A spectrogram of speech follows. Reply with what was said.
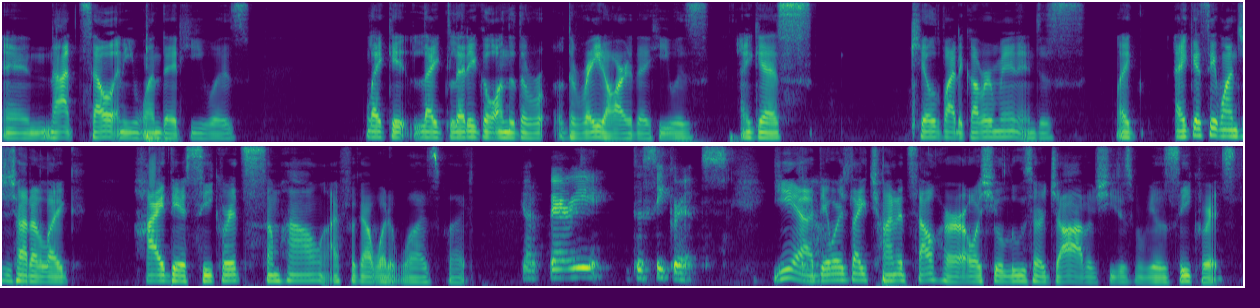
and not tell anyone that he was like it like let it go under the the radar that he was I guess killed by the government and just like I guess they wanted to try to like hide their secrets somehow. I forgot what it was, but you gotta bury the secrets. Yeah, they were like trying to tell her or she'll lose her job if she just reveals secrets.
